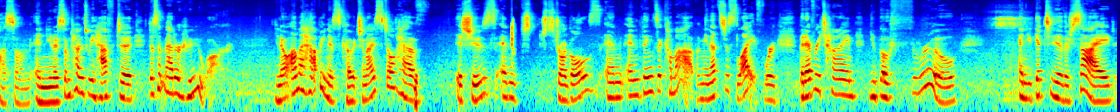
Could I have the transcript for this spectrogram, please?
awesome. And you know, sometimes we have to. It doesn't matter who you are. You know, I'm a happiness coach, and I still have issues and struggles and and things that come up. I mean, that's just life. Where, but every time you go through, and you get to the other side,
